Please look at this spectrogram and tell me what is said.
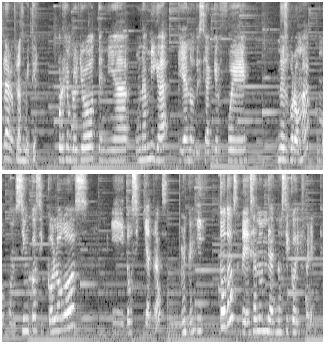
Claro. transmitir. Por ejemplo, yo tenía una amiga que ya nos decía que fue, no es broma, como con cinco psicólogos y dos psiquiatras. Ok. Y todos le decían un diagnóstico diferente.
